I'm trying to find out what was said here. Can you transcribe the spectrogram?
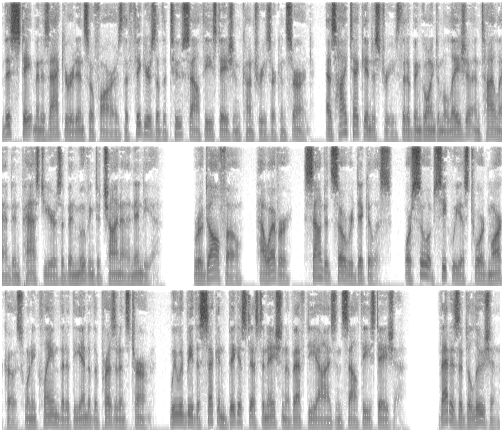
This statement is accurate insofar as the figures of the two Southeast Asian countries are concerned, as high tech industries that have been going to Malaysia and Thailand in past years have been moving to China and India. Rodolfo, however, sounded so ridiculous, or so obsequious toward Marcos when he claimed that at the end of the president's term, we would be the second biggest destination of FDIs in Southeast Asia. That is a delusion,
